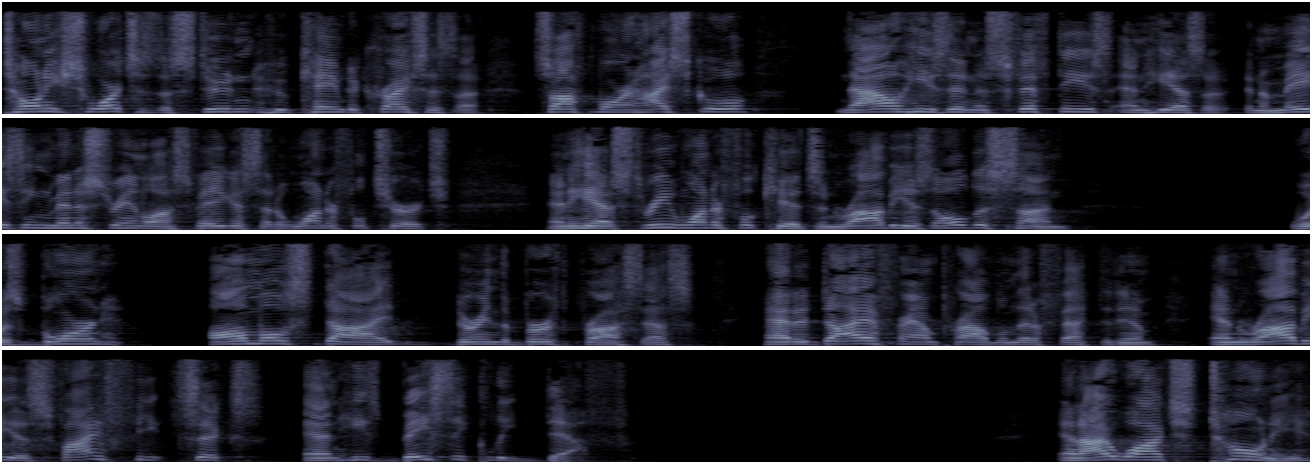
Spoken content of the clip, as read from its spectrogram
Tony Schwartz is a student who came to Christ as a sophomore in high school. Now he's in his 50s and he has a, an amazing ministry in Las Vegas at a wonderful church. And he has three wonderful kids. And Robbie, his oldest son, was born, almost died during the birth process, had a diaphragm problem that affected him. And Robbie is five feet six and he's basically deaf. And I watched Tony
